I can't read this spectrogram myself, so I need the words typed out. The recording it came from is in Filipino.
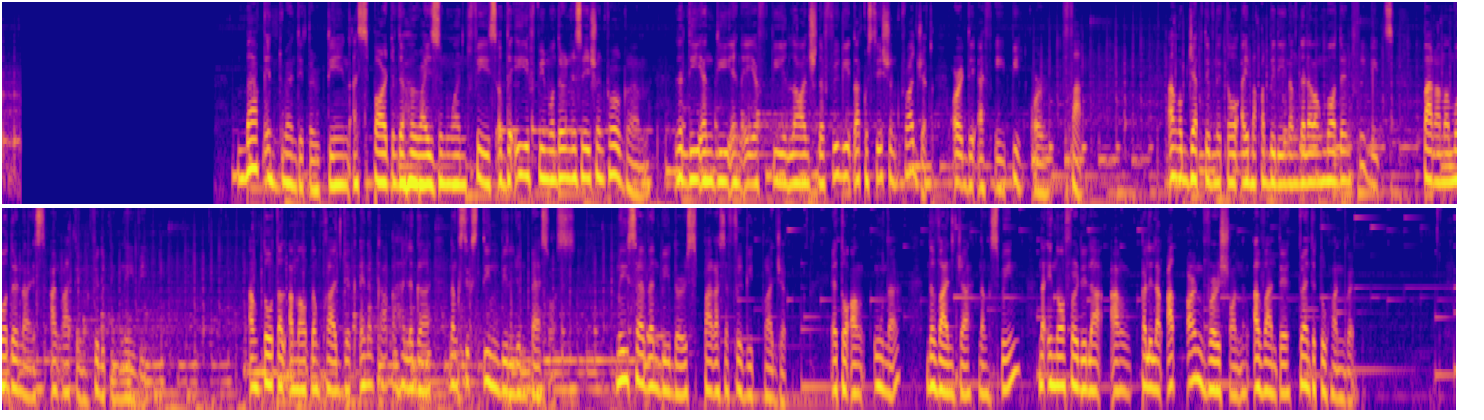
Back in 2013, as part of the Horizon 1 phase of the AFP Modernization Program, the DND and AFP launched the Frigate Acquisition Project or the FAP or FAP. Ang objective nito ay makabili ng dalawang modern frigates para ma-modernize ang ating Philippine Navy. Ang total amount ng project ay nagkakahalaga ng 16 billion pesos may 7 bidders para sa frigate project. Ito ang una, the Vancia ng Spain na inoffer nila ang kanilang up-armed version ng Avante 2200.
